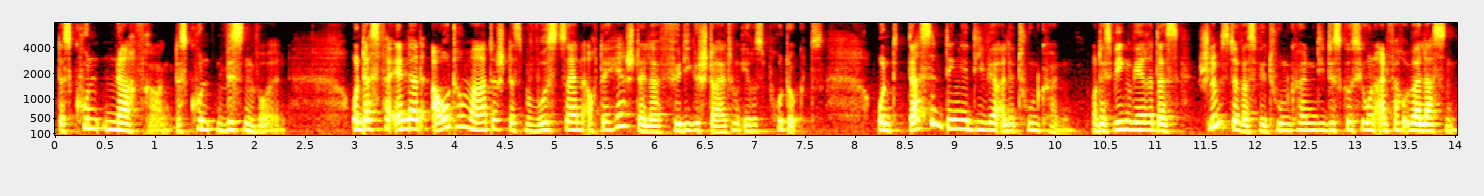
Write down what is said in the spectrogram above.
dass Kunden nachfragen, dass Kunden wissen wollen. Und das verändert automatisch das Bewusstsein auch der Hersteller für die Gestaltung ihres Produkts. Und das sind Dinge, die wir alle tun können. Und deswegen wäre das Schlimmste, was wir tun können, die Diskussion einfach überlassen.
